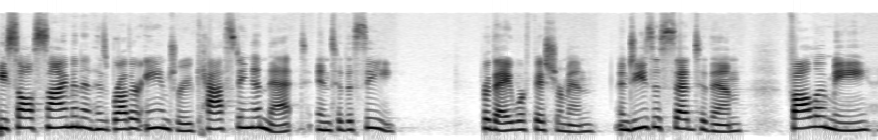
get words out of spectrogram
he saw Simon and his brother Andrew casting a net into the sea, for they were fishermen. And Jesus said to them, Follow me,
